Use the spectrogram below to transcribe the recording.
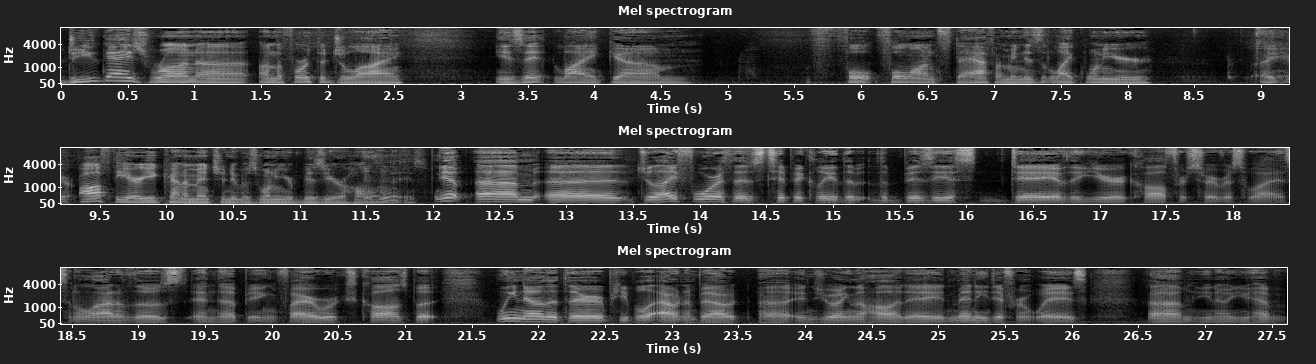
Do you guys run uh, on the Fourth of July? Is it like um, full full on staff? I mean, is it like one of your uh, you're off the air? You kind of mentioned it was one of your busier holidays. Yep. Um, uh, July Fourth is typically the the busiest day of the year call for service wise, and a lot of those end up being fireworks calls. But we know that there are people out and about uh, enjoying the holiday in many different ways. Um, you know, you have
